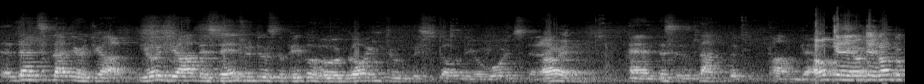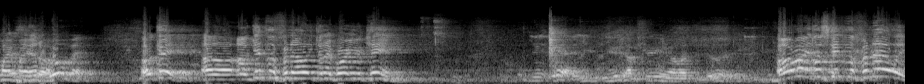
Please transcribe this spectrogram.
That's not your job. Your job is to introduce the people who are going to bestow the awards tonight. All right. And this is not the Tom Gammill. Okay, okay, don't have to bite my head the off. Reuben. Okay, uh, I'll get to the finale. Can I borrow your cane? Yeah, you, you, I'm sure you know what to do it. All right, let's get to the finale.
